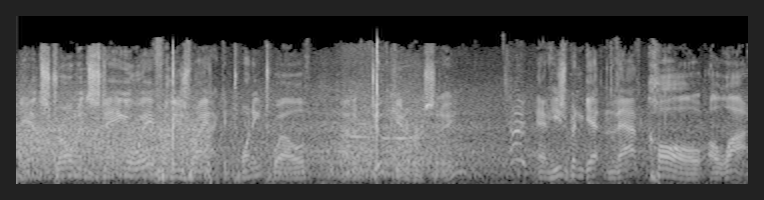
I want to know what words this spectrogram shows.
Again, Stroman staying away from these right back in 2012 out of Duke University. And he's been getting that call a lot.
